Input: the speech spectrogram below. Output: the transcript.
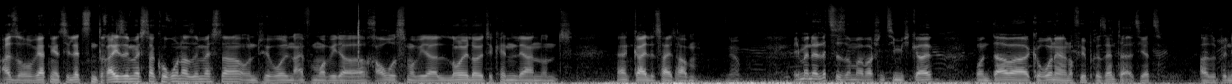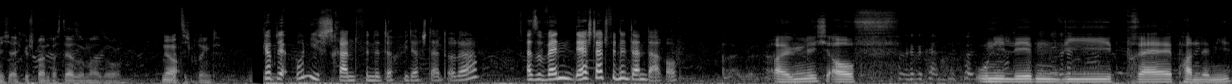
Also wir hatten jetzt die letzten drei Semester Corona-Semester und wir wollen einfach mal wieder raus, mal wieder neue Leute kennenlernen und eine geile Zeit haben. Ja. Ich meine, der letzte Sommer war schon ziemlich geil und da war Corona ja noch viel präsenter als jetzt. Also bin ich echt gespannt, was der Sommer so ja. mit sich bringt. Ich glaube, der Unistrand findet doch wieder statt, oder? Also wenn der stattfindet, dann darauf. Eigentlich auf Unileben wie Prä-Pandemie.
